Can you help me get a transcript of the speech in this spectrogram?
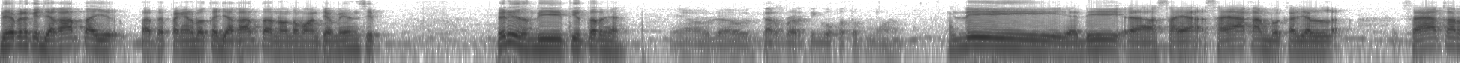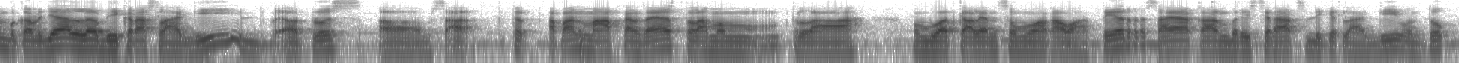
dia pengen ke Jakarta yuk katanya pengen banget ke Jakarta nonton One Championship jadi di twitternya Ya udah, ntar berarti gue ketemuan. jadi jadi eh, saya saya akan bekerja saya akan bekerja lebih keras lagi eh, terus em, sa- te- apa maafkan saya setelah mem- telah membuat kalian semua khawatir saya akan beristirahat sedikit lagi untuk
